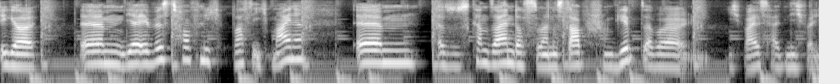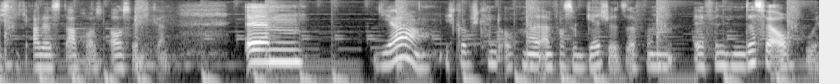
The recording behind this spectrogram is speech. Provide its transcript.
Egal. Ähm, ja, ihr wisst hoffentlich, was ich meine. Ähm, also es kann sein, dass es so eine Star Power schon gibt, aber ich weiß halt nicht, weil ich nicht alle Star Powers auswendig kann. Ähm, ja, ich glaube, ich könnte auch mal einfach so Gadgets erfinden. Das wäre auch cool.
